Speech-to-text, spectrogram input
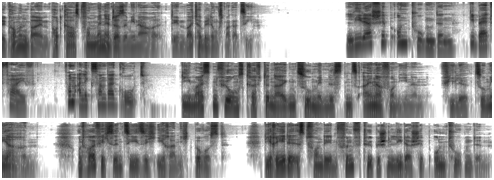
Willkommen beim Podcast von Managerseminare, dem Weiterbildungsmagazin. Leadership und Tugenden, die Bad Five von Alexander Groth. Die meisten Führungskräfte neigen zu mindestens einer von ihnen, viele zu mehreren. Und häufig sind sie sich ihrer nicht bewusst. Die Rede ist von den fünf typischen Leadership-Untugenden.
